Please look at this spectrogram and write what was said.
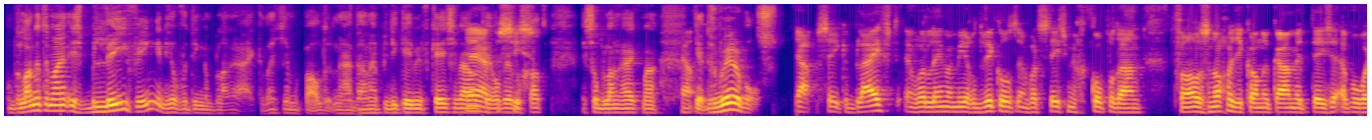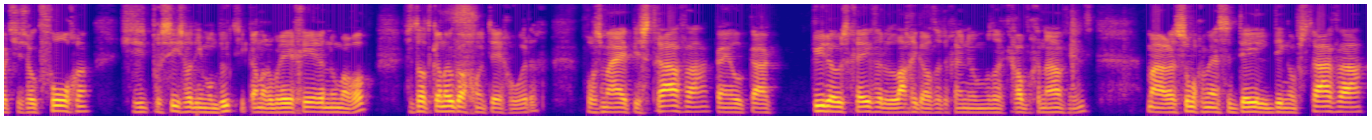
op de lange termijn is beleving in heel veel dingen belangrijk. Dat je een bepaalde, nou dan heb je die gamification waar we het over hebben gehad, is zo belangrijk. Maar ja, dus wearables. Ja, zeker blijft en wordt alleen maar meer ontwikkeld en wordt steeds meer gekoppeld aan van alles en nog wat. Je kan elkaar met deze Apple Watches ook volgen. Je ziet precies wat iemand doet, je kan erop reageren, noem maar op. Dus dat kan ook al gewoon tegenwoordig. Volgens mij heb je Strava, kan je elkaar kudo's geven. Daar lach ik altijd degene omdat ik een grappige naam vind. Maar uh, sommige mensen delen dingen op Strava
